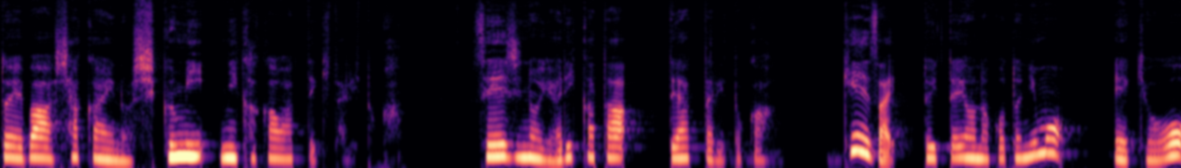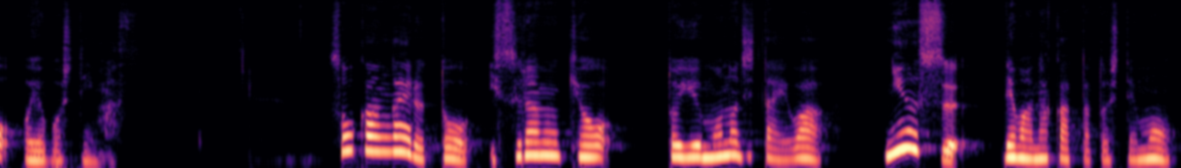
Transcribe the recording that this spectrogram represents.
例えば、社会の仕組みに関わってきたりとか、政治のやり方であったりとか、経済といったようなことにも影響を及ぼしています。そう考えると、イスラム教というもの自体はニュースではなかったとしても、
